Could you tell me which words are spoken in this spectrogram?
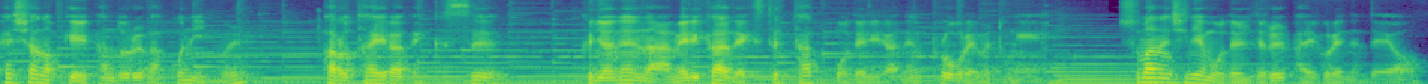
패션 업계의 판도를 바꾼 인물, 바로 타이라 뱅크스. 그녀는 아메리카 넥스트 탑 모델이라는 프로그램을 통해 수많은 신의 모델들을 발굴했는데요.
